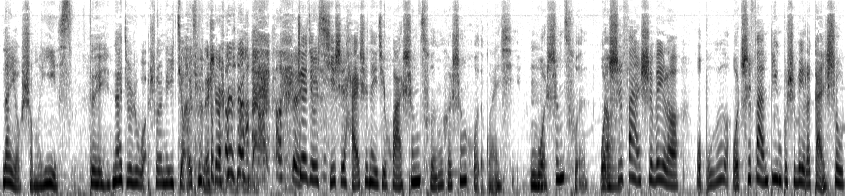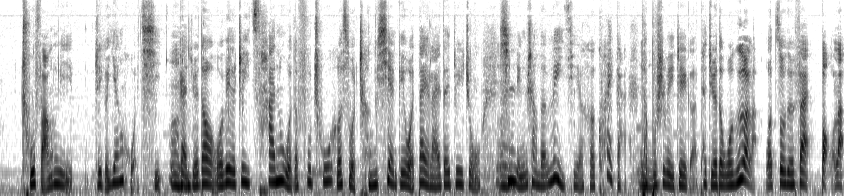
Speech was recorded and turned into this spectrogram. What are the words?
那有什么意思对，那就是我说那矫情的事儿。这就其实还是那句话，生存和生活的关系。嗯我生存，我吃饭是为了我不饿，我吃饭并不是为了感受厨房里。这个烟火气，嗯。感觉到我为了这一餐我的付出和所呈现给我带来的这种心灵上的慰藉和快感，他不是为这个，他觉得我饿了，我做顿饭饱了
